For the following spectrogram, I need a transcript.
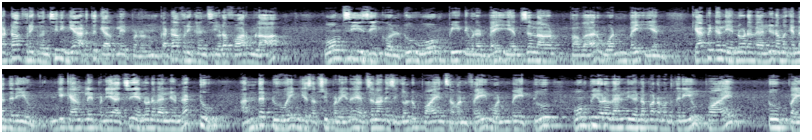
கட் ஆஃப் ஃப்ரீக்வன்சி நீங்கள் அடுத்து கேல்குலேட் பண்ணணும்? கட் ஆஃப் ஃப்ரீக்வன்சியோட formula ohm c is equal to ohm p divided by epsilon power one by N capital என்னோட வேல்யூ நமக்கு என்ன தெரியும்? இங்கே கேல்குலேட் பண்ணியாச்சு. என்னோட வேல்யூனா டூ அந்த டூவை இங்கே சப்ஸ்டிட் பண்ணீங்கன்னா epsilon is equal to point seven five one by two ஓம்பியோட வேல்யூ என்னப்பா நமக்கு தெரியும்? பாயிண்ட் டூ பை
